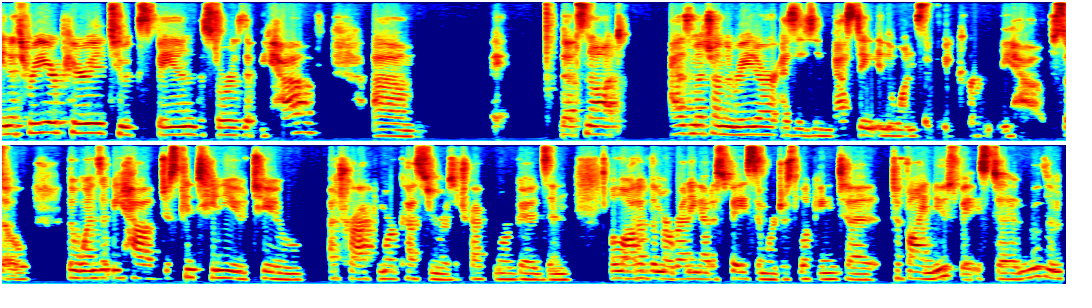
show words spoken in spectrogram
in a three year period to expand the stores that we have. Um, that's not as much on the radar as is investing in the ones that we currently have. So the ones that we have just continue to attract more customers, attract more goods, and a lot of them are running out of space, and we're just looking to to find new space to move them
